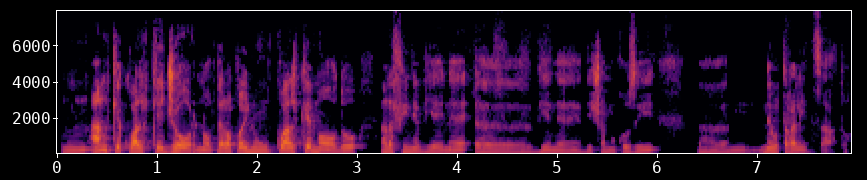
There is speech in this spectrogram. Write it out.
mh, anche qualche giorno, però poi in un qualche modo alla fine viene, eh, viene diciamo così, eh, neutralizzato.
